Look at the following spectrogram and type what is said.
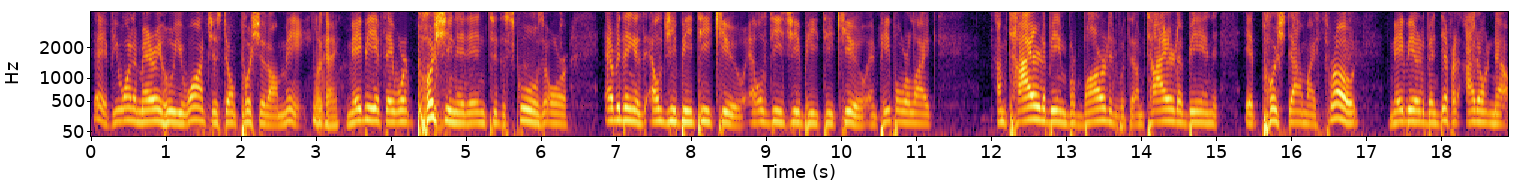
"Hey, if you want to marry who you want, just don't push it on me." okay Maybe if they weren't pushing it into the schools or everything is LGBTQ, LGBTQ, and people were like, I'm tired of being bombarded with it. I'm tired of being it pushed down my throat. Maybe it would have been different. I don't know.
